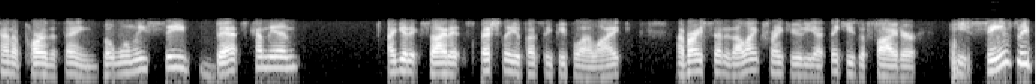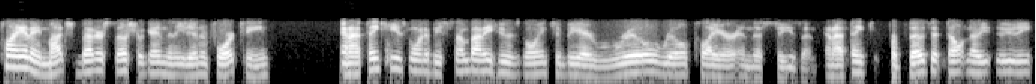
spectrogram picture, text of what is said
kind of part of the thing. But when we see vets come in I get excited, especially if I see people I like. I've already said it. I like Frank Eudy. I think he's a fighter. He seems to be playing a much better social game than he did in 14. And I think he's going to be somebody who's going to be a real, real player in this season. And I think for those that don't know Eudy,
